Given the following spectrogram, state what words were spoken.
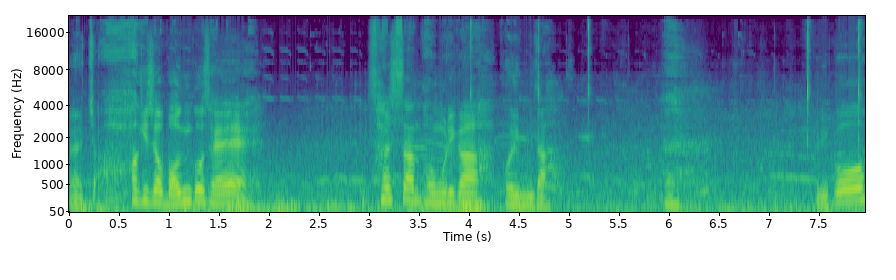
네, 저기 저 먼 곳에 설산 봉우리가 보입니다. 네. 그리고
